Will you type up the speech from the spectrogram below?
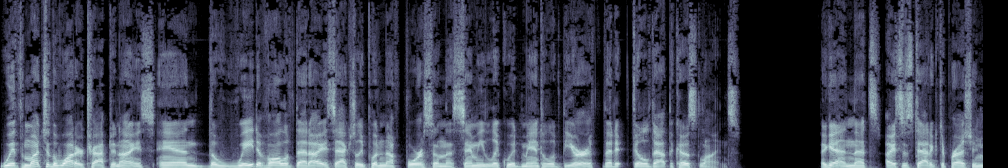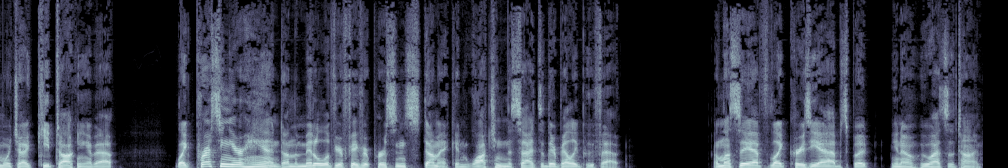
with much of the water trapped in ice, and the weight of all of that ice actually put enough force on the semi liquid mantle of the Earth that it filled out the coastlines. Again, that's isostatic depression, which I keep talking about. Like pressing your hand on the middle of your favorite person's stomach and watching the sides of their belly poof out. Unless they have, like, crazy abs, but, you know, who has the time?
